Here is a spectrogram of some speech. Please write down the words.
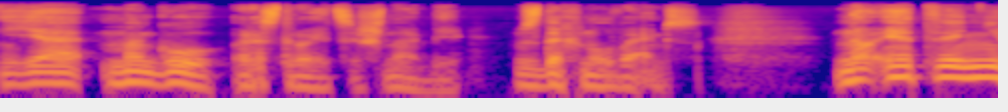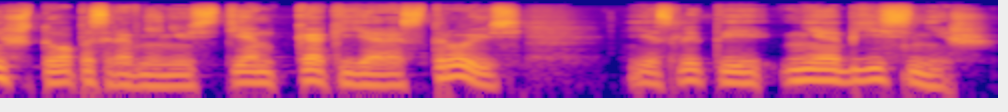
Я могу расстроиться, Шноби, вздохнул Ваймс. Но это ничто по сравнению с тем, как я расстроюсь, если ты не объяснишь.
